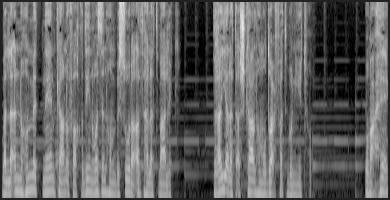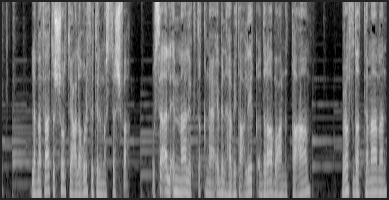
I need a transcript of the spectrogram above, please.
بل لأنه هم اثنين كانوا فاقدين وزنهم بصورة أذهلت مالك تغيرت أشكالهم وضعفت بنيتهم. ومع هيك لما فات الشرطي على غرفة المستشفى وسأل أم مالك تقنع ابنها بتعليق إضرابه عن الطعام رفضت تماما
